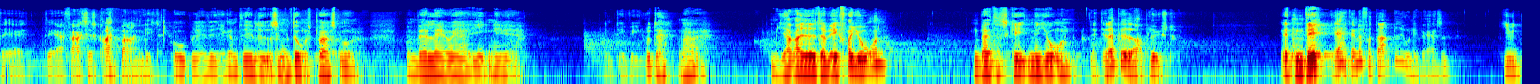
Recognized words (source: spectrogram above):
det, er, det er faktisk ret barnligt. Opel, jeg ved ikke, om det lyder som et dumt spørgsmål. Men hvad laver jeg egentlig her? Men det ved du da. Nej. Men jeg reddede dig væk fra jorden. Hvad er der sket med jorden? Ja, den er blevet opløst. Er den det? Ja, den er fordampet i universet. Jamen,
